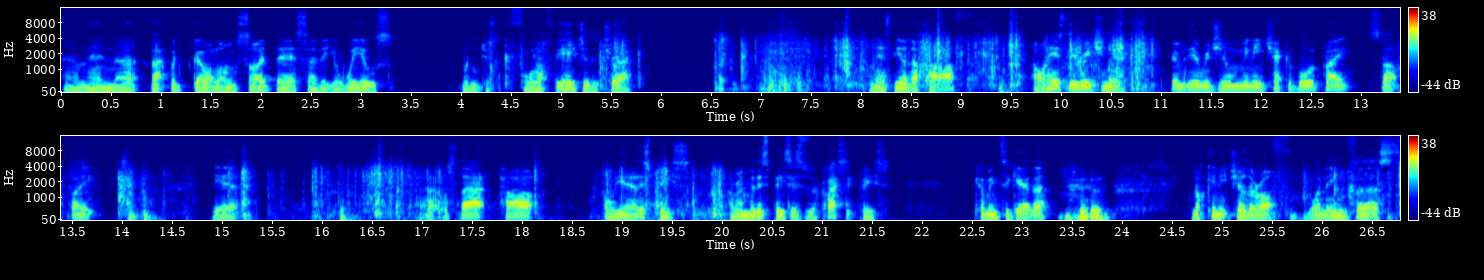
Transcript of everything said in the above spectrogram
And then uh, that would go alongside there so that your wheels wouldn't just fall off the edge of the track. And there's the other half. Oh, here's the original. Remember the original mini checkerboard plate, start plate? Yeah. That was that part. Oh yeah, this piece. I remember this piece. This was a classic piece. Coming together. Knocking each other off. One in first.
